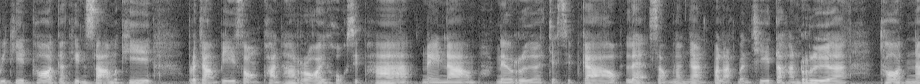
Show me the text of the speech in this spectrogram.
พิธีทอดกฐินสามัคคีประจำปี 2565 ในนามในเรือ 79 และสำนักงานปลัดบัญชีทหารเรือ ทอดณ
